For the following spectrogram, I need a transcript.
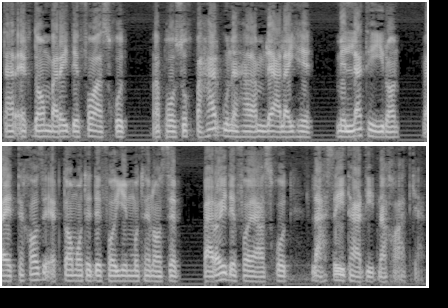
در اقدام برای دفاع از خود و پاسخ به هر گونه حمله علیه ملت ایران و اتخاذ اقدامات دفاعی متناسب برای دفاع از خود لحظه ای تردید نخواهد کرد.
